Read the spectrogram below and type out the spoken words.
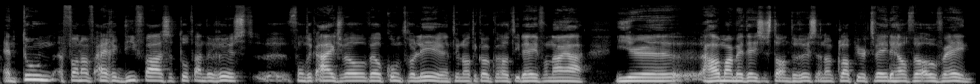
En toen, vanaf eigenlijk die fase tot aan de rust, eh, vond ik Ajax wel, wel controleren. En toen had ik ook wel het idee van, nou ja, hier uh, haal maar met deze stand de rust en dan klap je er tweede helft wel overheen.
